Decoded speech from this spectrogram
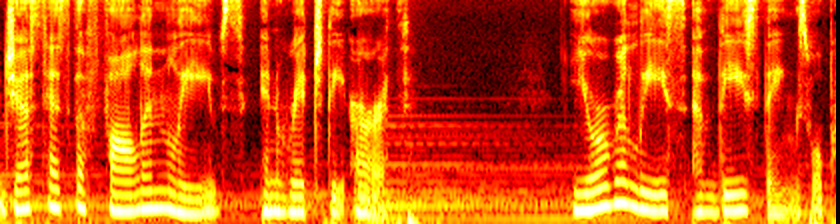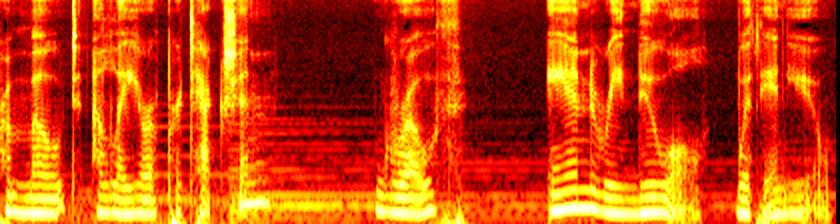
Just as the fallen leaves enrich the earth, Your release of these things will promote a layer of protection, growth, and renewal within you.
